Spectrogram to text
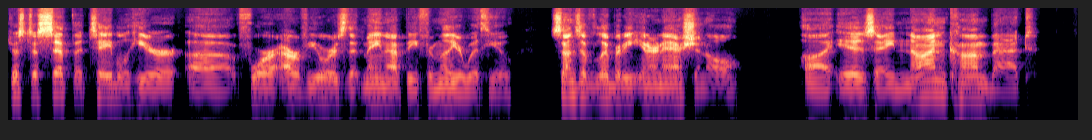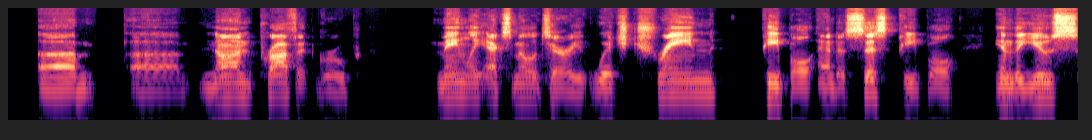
just to set the table here uh, for our viewers that may not be familiar with you, Sons of Liberty International uh, is a non combat, um, uh, non profit group, mainly ex military, which train people and assist people in the use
